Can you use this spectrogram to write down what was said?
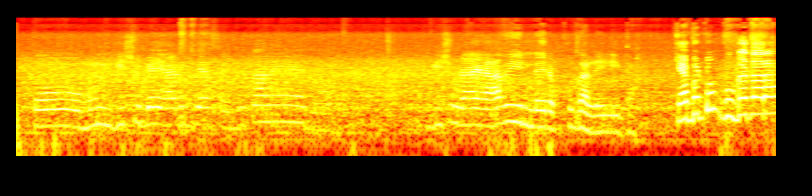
તો હું ગીશુભાઈ આવી ગયા છે દુકાને. ગીશુડાએ આવીને ડાયરેક્ટ ફુગા લઈ લીધા. ક્યાં બટુ? ફુગા તારા?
